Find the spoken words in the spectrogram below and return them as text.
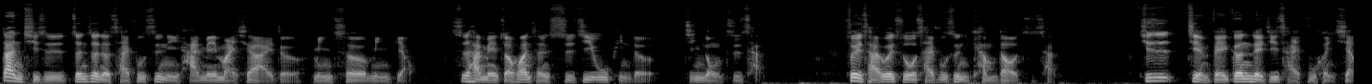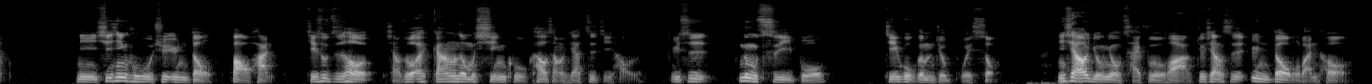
但其实真正的财富是你还没买下来的名车名表，是还没转换成实际物品的金融资产，所以才会说财富是你看不到的资产。其实减肥跟累积财富很像，你辛辛苦苦去运动，暴汗结束之后，想说，哎，刚刚那么辛苦，犒赏一下自己好了，于是怒吃一波，结果根本就不会瘦。你想要拥有财富的话，就像是运动完后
